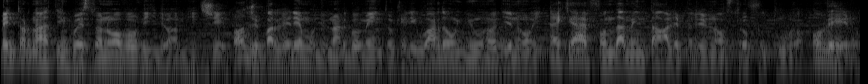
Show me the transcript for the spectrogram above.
Bentornati in questo nuovo video amici, oggi parleremo di un argomento che riguarda ognuno di noi e che è fondamentale per il nostro futuro, ovvero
